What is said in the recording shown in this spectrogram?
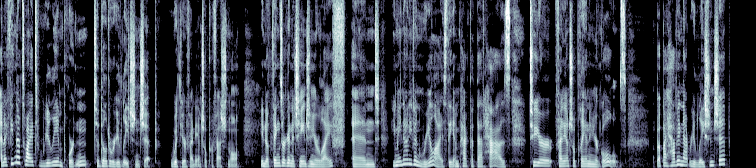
And I think that's why it's really important to build a relationship with your financial professional. You know, things are going to change in your life, and you may not even realize the impact that that has to your financial plan and your goals. But by having that relationship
